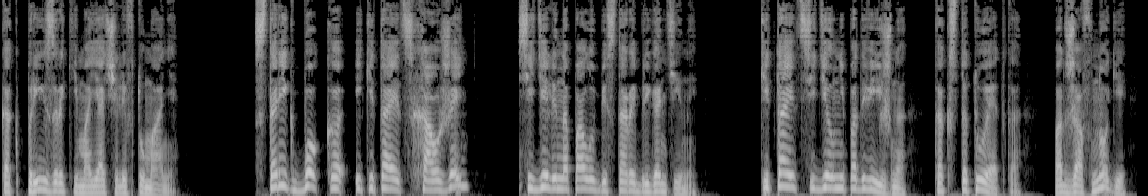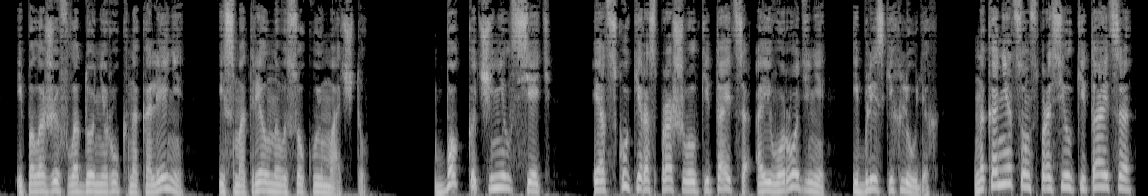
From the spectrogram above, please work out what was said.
как призраки, маячили в тумане. Старик Бокко и китаец Хаожень сидели на палубе старой бригантины. Китаец сидел неподвижно, как статуэтка, поджав ноги и положив ладони рук на колени и смотрел на высокую мачту. Бокко чинил сеть и от скуки расспрашивал китайца о его родине и близких людях. Наконец он спросил китайца,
